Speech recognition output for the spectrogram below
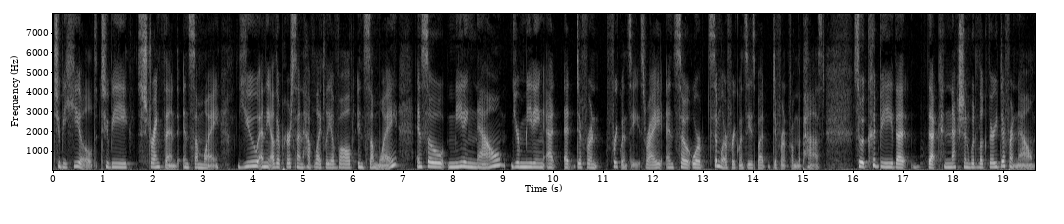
to be healed, to be strengthened in some way. You and the other person have likely evolved in some way. And so meeting now, you're meeting at at different frequencies, right? And so or similar frequencies but different from the past. So it could be that that connection would look very different now.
